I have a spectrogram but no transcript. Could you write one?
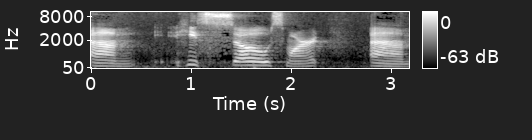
Um, he's so smart um,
